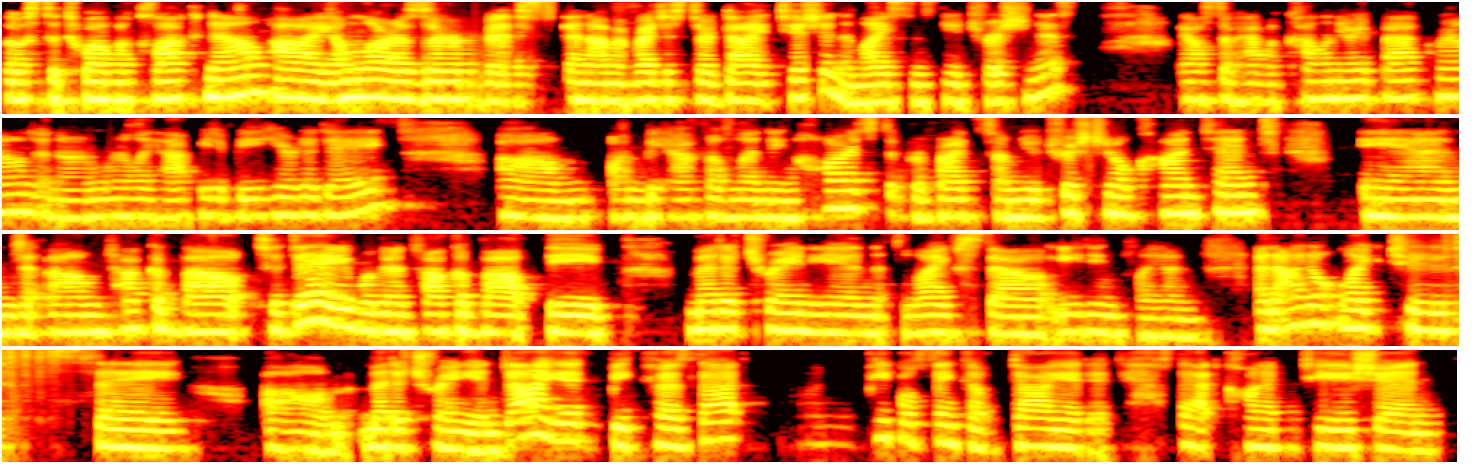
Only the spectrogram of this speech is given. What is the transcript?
close to 12 o'clock now. Hi, I'm Laura Zervos, and I'm a registered dietitian and licensed nutritionist. I also have a culinary background, and I'm really happy to be here today um, on behalf of Lending Hearts to provide some nutritional content and um, talk about today. We're going to talk about the Mediterranean lifestyle eating plan. And I don't like to say um, Mediterranean diet because that people think of diet, it has that connotation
